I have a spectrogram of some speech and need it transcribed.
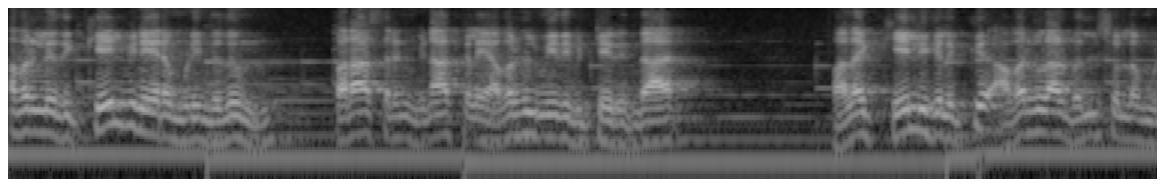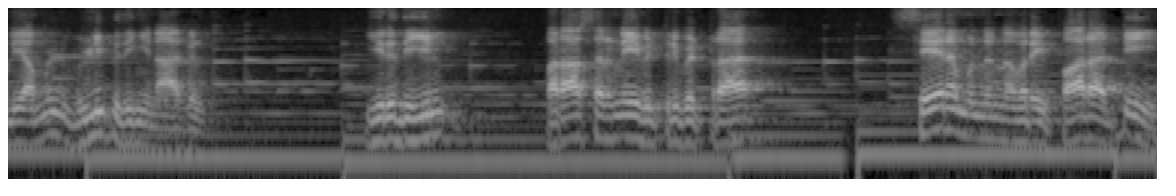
அவர்களது கேள்வி நேரம் முடிந்ததும் பராசரன் வினாக்களை அவர்கள் மீது விட்டிருந்தார். பல கேள்விகளுக்கு அவர்களால் பதில் சொல்ல முடியாமல் விழி பிதுங்கினார்கள். இறுதியில் பராசரனே வெற்றி பெற்றார். சேர மன்னன் அவரை பாராட்டி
